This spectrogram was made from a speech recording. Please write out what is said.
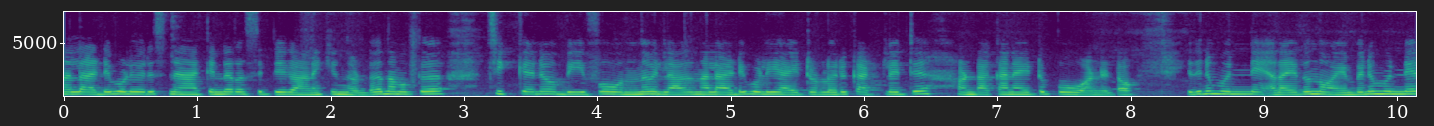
നല്ല അടിപൊളി ഒരു സ്നാക്കിന്റെ റെസിപ്പി കാണിക്കുന്നുണ്ട്. നമുക്ക് ചിക്കനോ ബീഫോ ഒന്നുമില്ലാതെ നല്ല അടിപൊളിയായിട്ടുള്ളൊരു കട്ട്ലറ്റ് ഉണ്ടാക്കാനായിട്ട് പോവാണ് കേട്ടോ. ഇതിന് മുന്നേ അതായത് നോയമ്പിന് മുന്നേ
